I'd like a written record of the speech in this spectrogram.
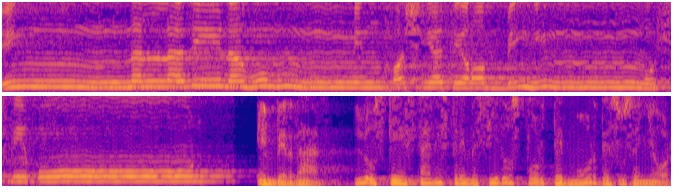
إن الذين هم من خشية ربهم مشفقون En verdad, los que están estremecidos por temor de su Señor,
